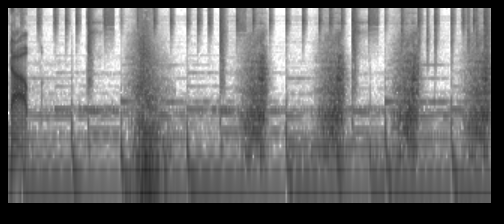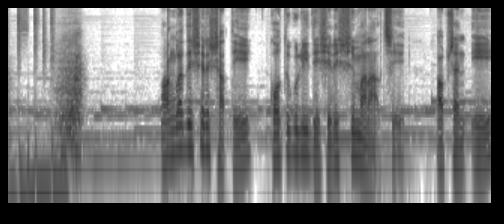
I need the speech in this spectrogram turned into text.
ডাব। বাংলাদেশের সাথে কতগুলি দেশের সীমানা আছে? অপশান এ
